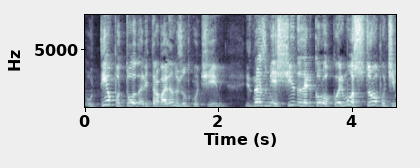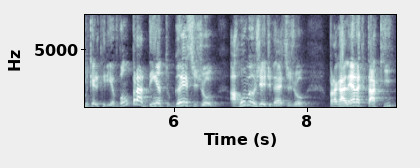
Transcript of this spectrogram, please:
o tempo todo ali trabalhando junto com o time. E nas mexidas ele colocou, ele mostrou pro time que ele queria. Vão para dentro, ganha esse jogo. Arrume um jeito de ganhar esse jogo. Pra galera que tá aqui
